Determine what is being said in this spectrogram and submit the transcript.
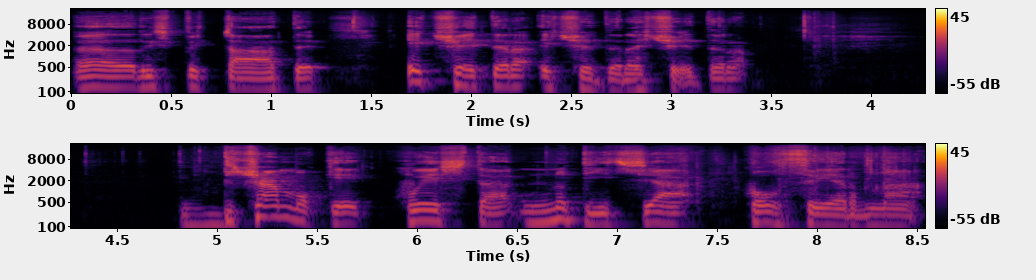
eh, rispettate, eccetera, eccetera, eccetera. Diciamo che questa notizia conferma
